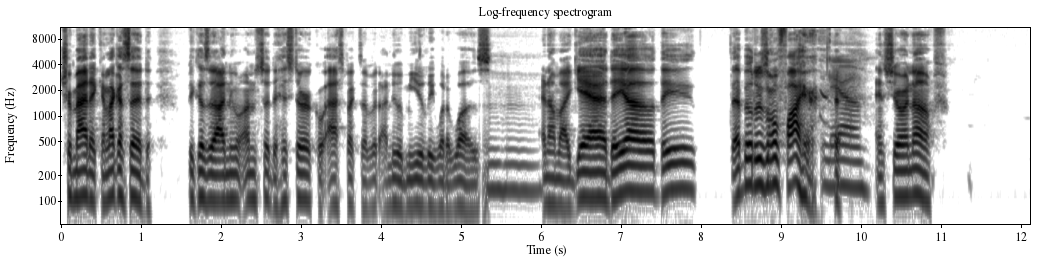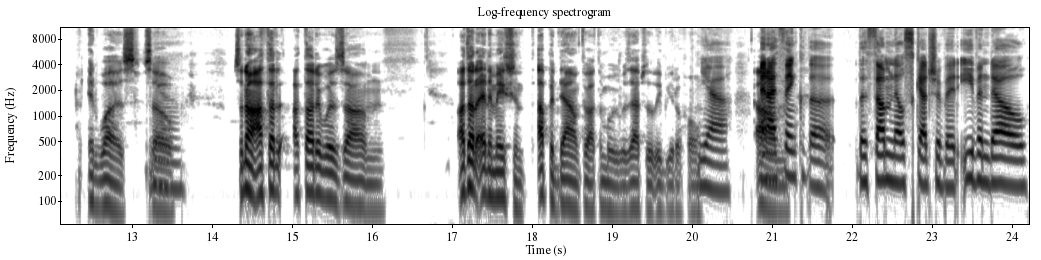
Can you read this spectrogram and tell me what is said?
traumatic. And like I said, because I knew understood the historical aspect of it, I knew immediately what it was. Mm-hmm. And I'm like, yeah, they uh they that building's on fire. Yeah. and sure enough, it was. So Yeah. so no, I thought I thought it was um I thought animation up and down throughout the movie was absolutely beautiful. Yeah. And I Um, think the the thumbnail sketch of it, even though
